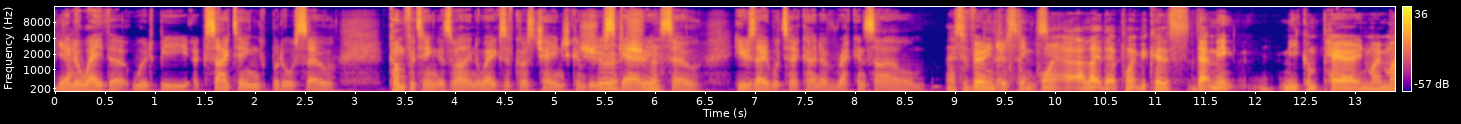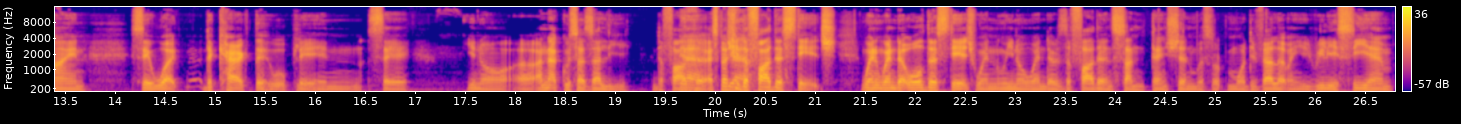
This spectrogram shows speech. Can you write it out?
Yeah. in a way that would be exciting, but also comforting as well in a way because of course change can be Sure, scary sure. so he was able to kind of reconcile That's a very interesting things. point. I, I like that point because that made me compare in my mind, say what the character who will play in, say, you know, uh, Anakku Sazali, the father, Yeah, especially yeah. the father stage, when when the older stage, when you know when there was the father and son tension was more developed, and you really see him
